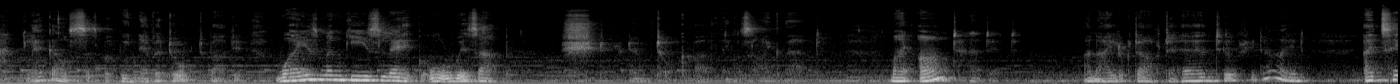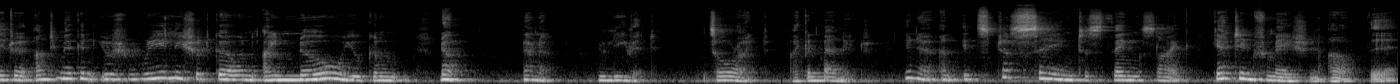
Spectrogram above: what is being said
had leg ulcers, but we never talked about it. Why is Mungi's leg always up? Shh, you don't talk about things like that. My aunt had it, and I looked after her until she died. I'd say to her, Auntie Megan, you really should go and I know you can. No, no, no, you leave it. It's all right. I can manage. You know, and it's just saying to things like, get information out there.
